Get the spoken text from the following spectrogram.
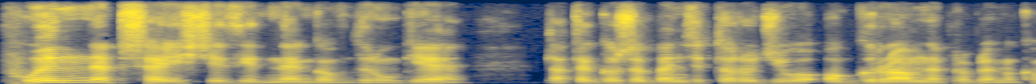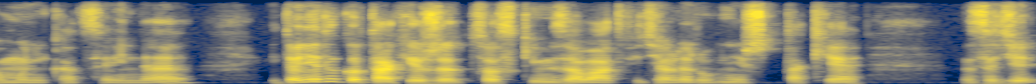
płynne przejście z jednego w drugie, dlatego że będzie to rodziło ogromne problemy komunikacyjne. I to nie tylko takie, że co z kim załatwić, ale również takie w zasadzie,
